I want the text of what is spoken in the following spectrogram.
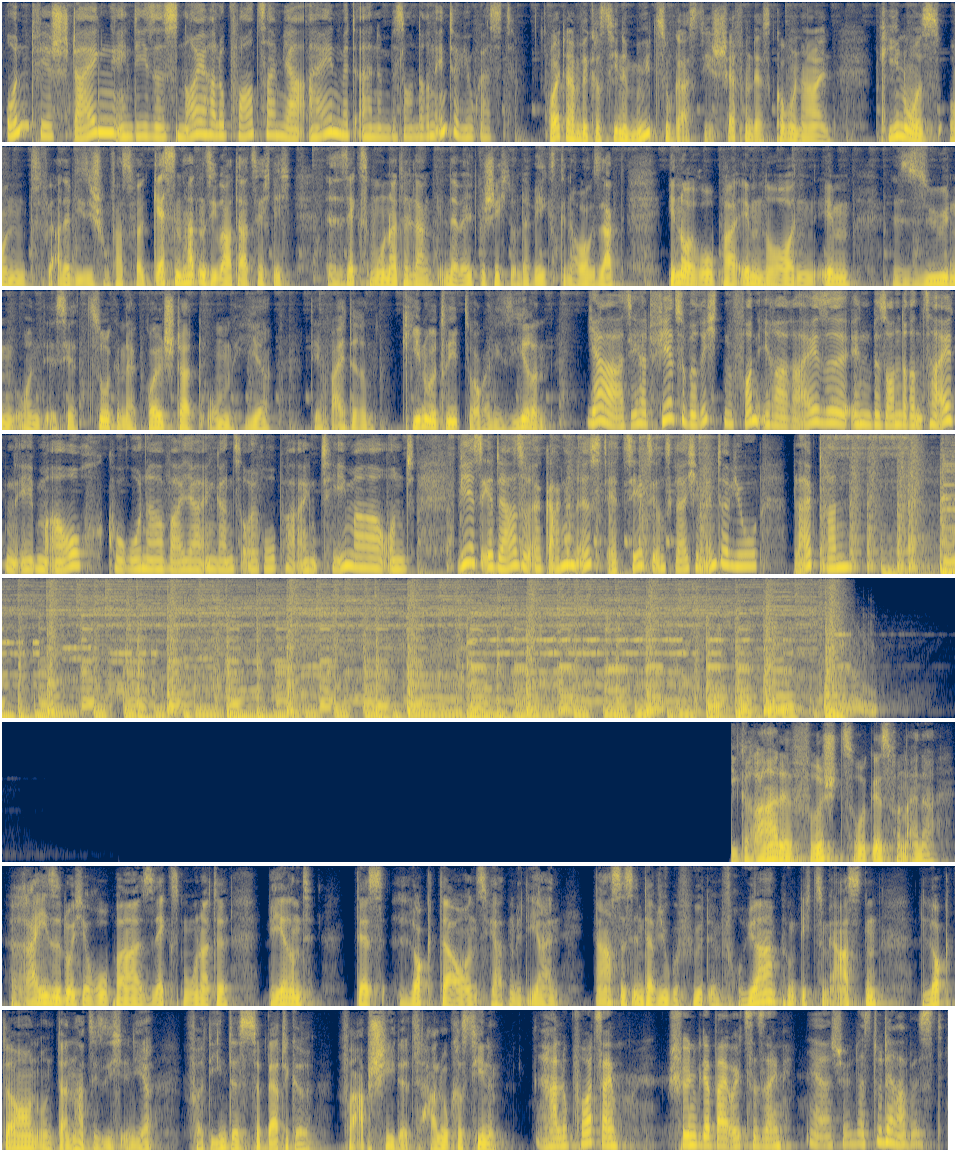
Und wir steigen in dieses neue Hallo Pforzheim Jahr ein mit einem besonderen Interviewgast. Heute haben wir Christine Müh zu Gast, die Chefin des kommunalen Kinos und für alle, die sie schon fast vergessen hatten, sie war tatsächlich sechs Monate lang in der Weltgeschichte unterwegs, genauer gesagt in Europa, im Norden, im Süden und ist jetzt zurück in der Goldstadt, um hier den weiteren Kinobetrieb zu organisieren. Ja, sie hat viel zu berichten von ihrer Reise in besonderen Zeiten eben auch. Corona war ja in ganz Europa ein Thema und wie es ihr da so ergangen ist, erzählt sie uns gleich im Interview. Bleibt dran. Die gerade frisch zurück ist von einer Reise durch Europa, sechs Monate während des Lockdowns. Wir hatten mit ihr ein erstes Interview geführt im Frühjahr, pünktlich zum ersten Lockdown und dann hat sie sich in ihr verdientes Sabbatical verabschiedet. Hallo Christine. Hallo Pforzheim. Schön wieder bei euch zu sein. Ja, schön, dass du da bist.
